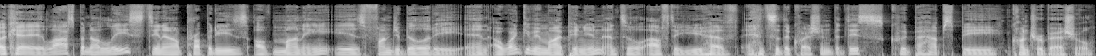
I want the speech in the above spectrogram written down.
Okay, last but not least in our properties of money is fungibility. And I won't give you my opinion until after you have answered the question, but this could perhaps be controversial.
